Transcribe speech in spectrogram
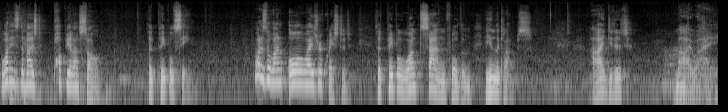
What is the most popular song? That people sing? What is the one always requested that people want sung for them in the clubs? I did it my way.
